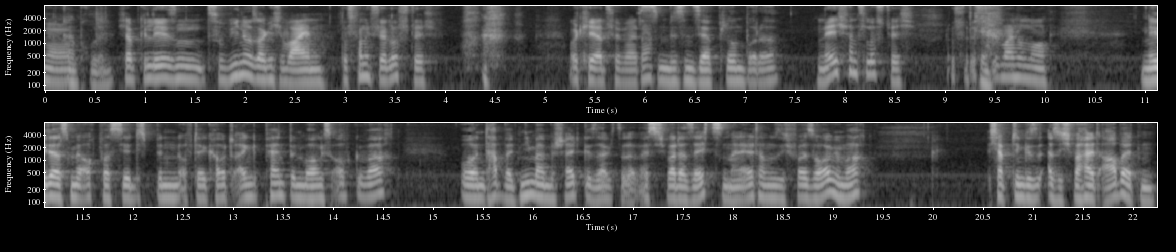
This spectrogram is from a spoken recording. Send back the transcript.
Ja, kein Problem. ich habe gelesen, zu Vino sage ich Wein. Das fand ich sehr lustig. okay, erzähl Das weiter. ist ein bisschen sehr plump, oder? Nee, ich fand's lustig. Das Okay. ist mein Humor. Nee, das ist mir auch passiert. Ich bin auf der Couch eingepennt, bin morgens aufgewacht und habe halt niemandem Bescheid gesagt. Oder weiß ich war da 16, meine Eltern haben sich voll Sorgen gemacht. Ich habe den, also ich war halt arbeiten.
